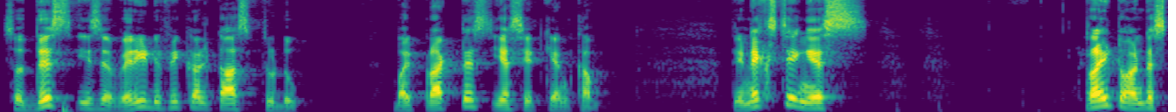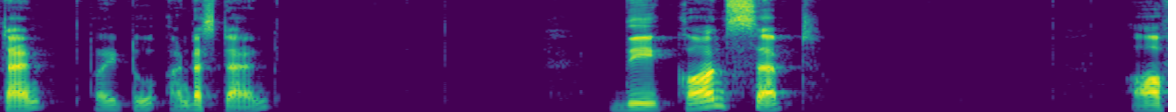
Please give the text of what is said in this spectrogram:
So, this is a very difficult task to do. By practice yes it can come. The next thing is try to understand, try to understand the concept of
